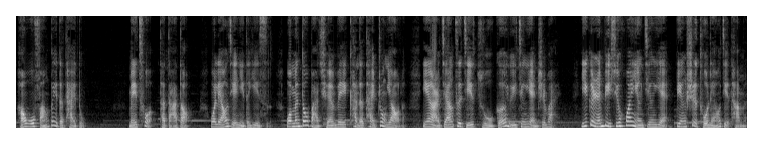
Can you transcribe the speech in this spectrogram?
毫无防备的态度。没错，他答道：“我了解你的意思。我们都把权威看得太重要了，因而将自己阻隔于经验之外。一个人必须欢迎经验，并试图了解他们。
